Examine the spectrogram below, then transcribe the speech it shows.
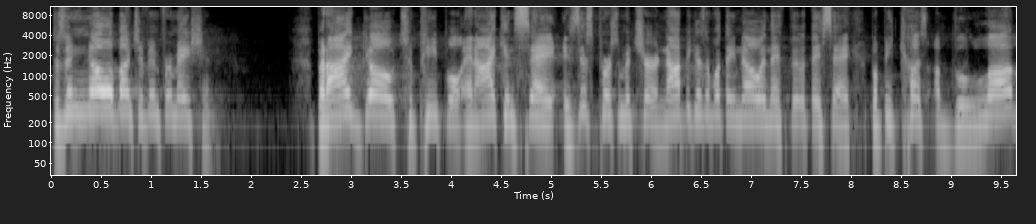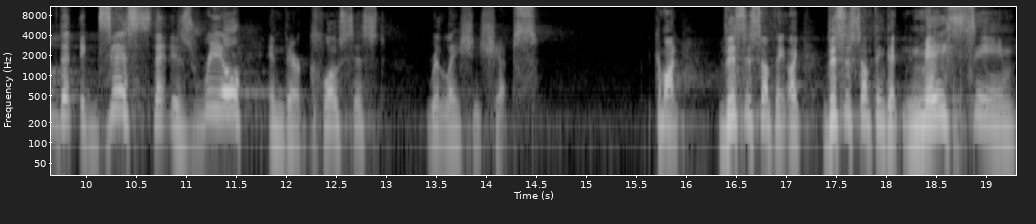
doesn't know a bunch of information. But I go to people and I can say, is this person mature? Not because of what they know and they, what they say, but because of the love that exists, that is real in their closest relationships. Come on, this is something like this is something that may seem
